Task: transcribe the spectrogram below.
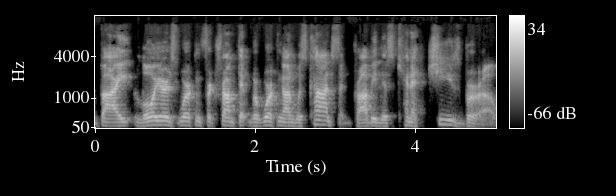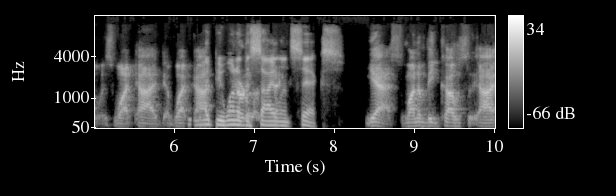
by lawyers working for Trump that were working on Wisconsin. Probably this Kenneth Chesebro is what uh, what uh, might be one of the Silent Six. Yes, one of the co- uh,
